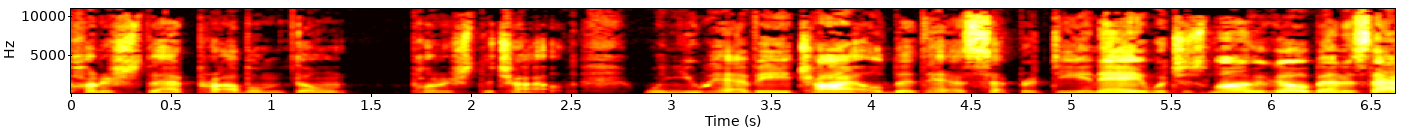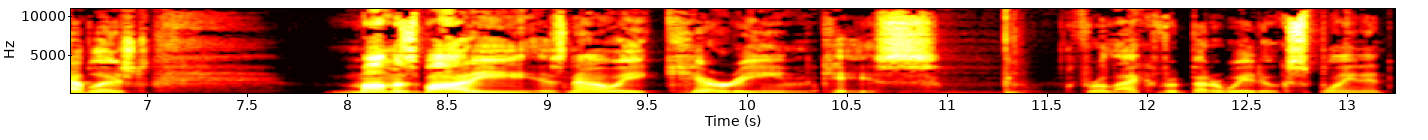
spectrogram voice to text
punish that problem. Don't punish the child. When you have a child that has separate DNA, which has long ago been established, mama's body is now a carrying case for lack of a better way to explain it.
